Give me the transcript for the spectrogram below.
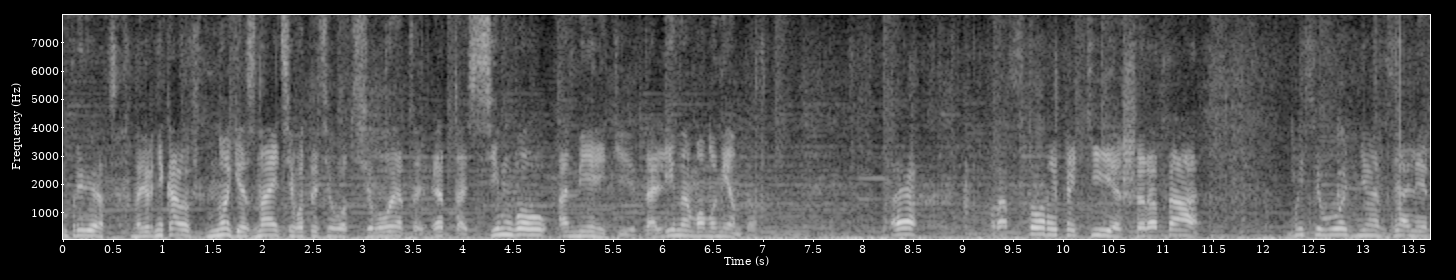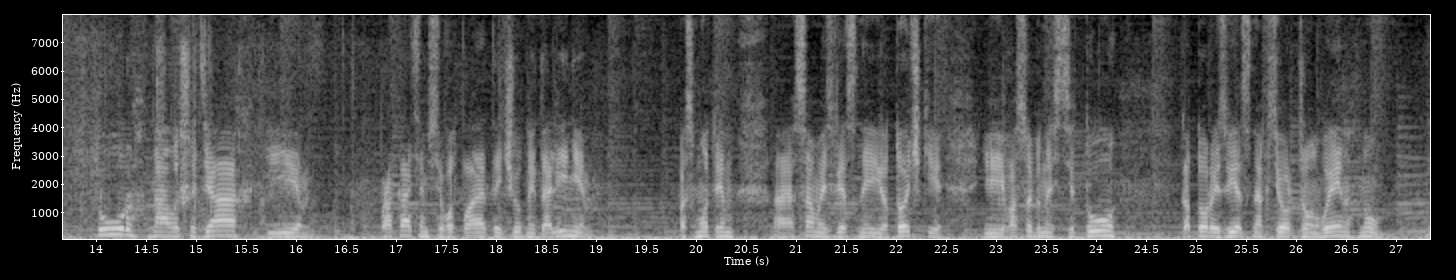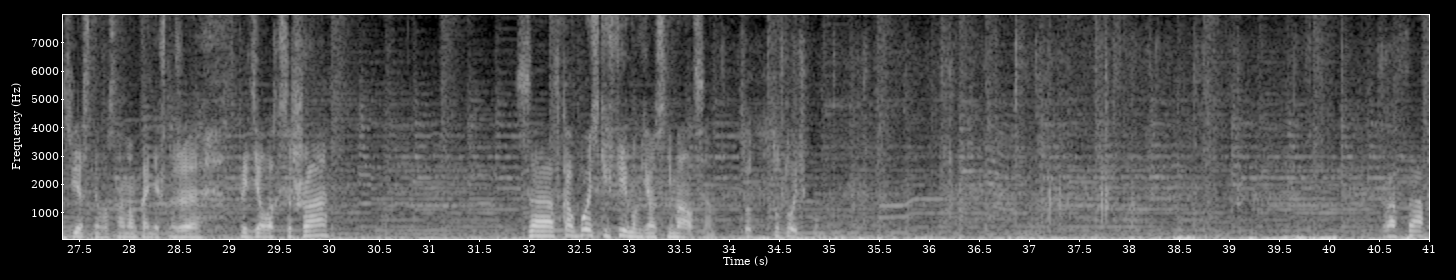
Всем привет! Наверняка вы многие знаете вот эти вот силуэты. Это символ Америки, долина монументов. Эх, просторы какие, широта. Мы сегодня взяли тур на лошадях и прокатимся вот по этой чудной долине. Посмотрим э, самые известные ее точки и в особенности ту, которой известный актер Джон Уэйн. Ну, известный в основном, конечно же, в пределах США. В ковбойских фильмах, где он снимался. Тут, ту точку. Красавцы.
